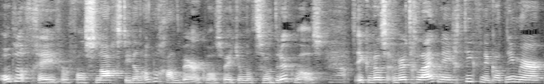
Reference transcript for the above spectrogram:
opdrachtgever van s'nachts, die dan ook nog aan het werk was, weet je, omdat het zo druk was. Ja. Dus ik was, werd gelijk negatief en ik had niet meer,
